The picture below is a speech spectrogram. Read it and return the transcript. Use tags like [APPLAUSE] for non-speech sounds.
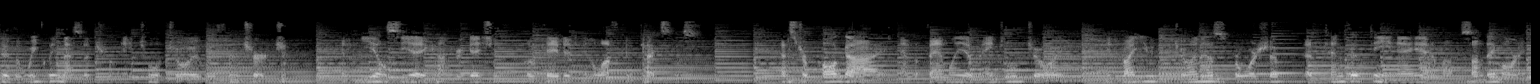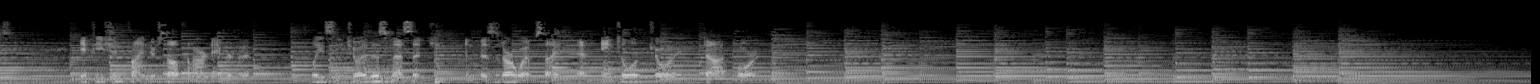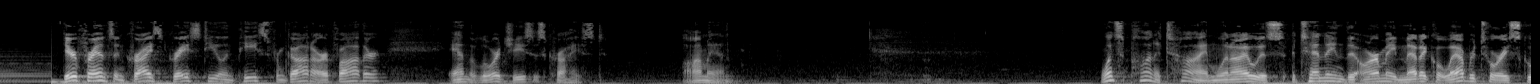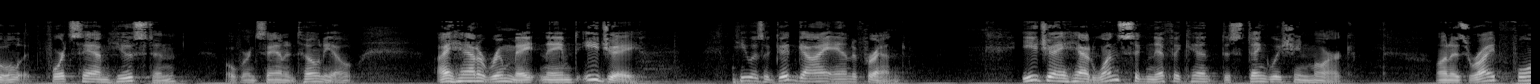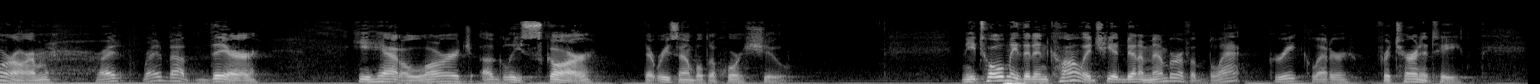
to the weekly message from Angel of Joy Lutheran Church, an ELCA congregation located in Lufkin, Texas. Pastor Paul Guy and the family of Angel of Joy invite you to join us for worship at 10:15 a.m. on Sunday mornings. If you should find yourself in our neighborhood, please enjoy this message and visit our website at angelofjoy.org. Dear friends in Christ, grace to you and peace from God our Father and the Lord Jesus Christ. Amen. Once upon a time, when I was attending the Army Medical Laboratory School at Fort Sam Houston over in San Antonio, I had a roommate named EJ. He was a good guy and a friend. EJ had one significant distinguishing mark on his right forearm, right, right about there, he had a large, ugly scar that resembled a horseshoe. And he told me that in college he had been a member of a black Greek letter fraternity,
